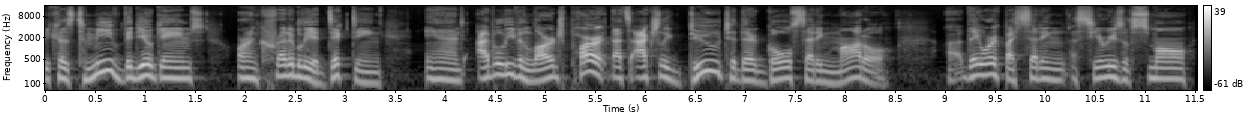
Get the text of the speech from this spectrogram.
because to me video games are incredibly addicting and i believe in large part that's actually due to their goal setting model. Uh, they work by setting a series of small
